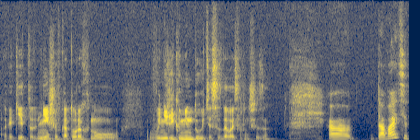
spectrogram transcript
а какие-то ниши, в которых, ну, вы не рекомендуете создавать франшизы? А, давайте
